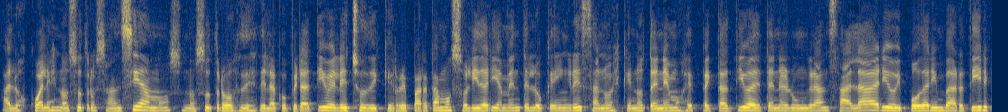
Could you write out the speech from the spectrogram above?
a los cuales nosotros ansiamos. Nosotros desde la cooperativa el hecho de que repartamos solidariamente lo que ingresa no es que no tenemos expectativa de tener un gran salario y poder invertir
